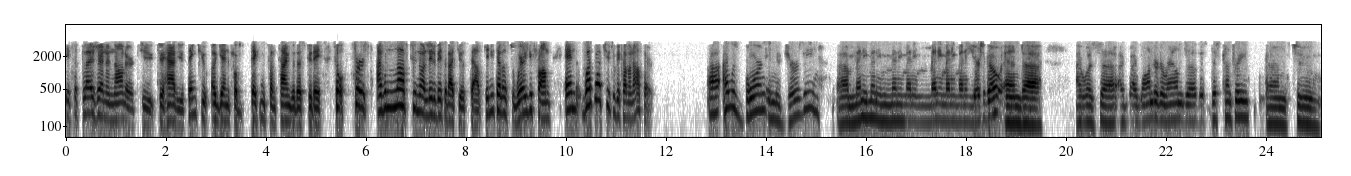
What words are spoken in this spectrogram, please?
it's a pleasure and an honor to to have you. Thank you again for taking some time with us today. So first, I would love to know a little bit about yourself. Can you tell us where you're from and what brought you to become an author? Uh, I was born in New Jersey uh, many, many, many, many, many, many, many years ago, and uh, I was uh, I, I wandered around uh, this this country um, to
